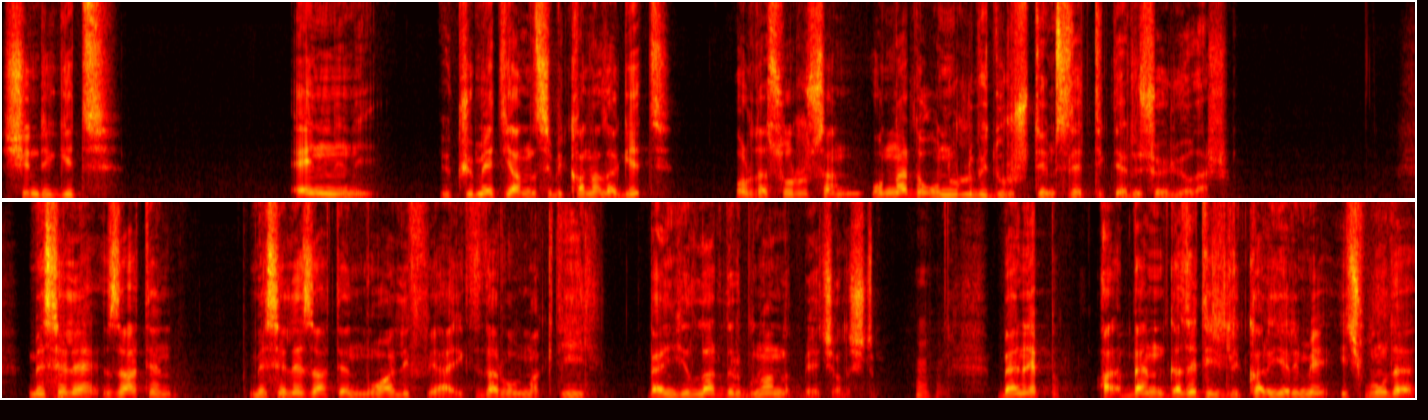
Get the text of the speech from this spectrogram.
Şimdi git en hükümet yanlısı bir kanala git. Orada sorursan onlar da onurlu bir duruş temsil ettiklerini söylüyorlar. Mesele zaten mesele zaten muhalif veya iktidar olmak değil. Ben yıllardır bunu anlatmaya çalıştım. Ben hep ben gazetecilik kariyerimi hiç bunu da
